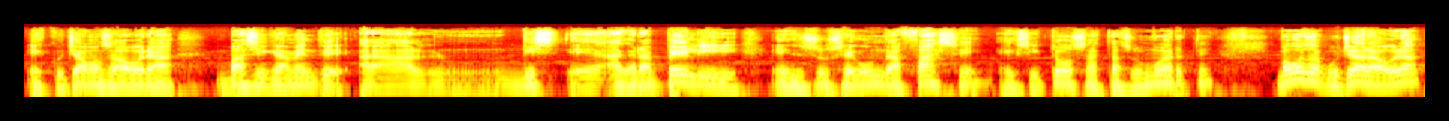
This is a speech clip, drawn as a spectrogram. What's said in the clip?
escuchamos ahora básicamente a, eh, a, Grappelli en su segunda fase, exitosa hasta su muerte. Vamos a escuchar ahora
